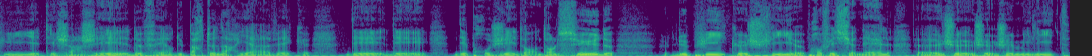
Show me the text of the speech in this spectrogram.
qui était chargée de faire du partenariat avec des, des, des projets dans, dans le Sud. Depuis que je suis euh, professionnel, euh, je, je, je milite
